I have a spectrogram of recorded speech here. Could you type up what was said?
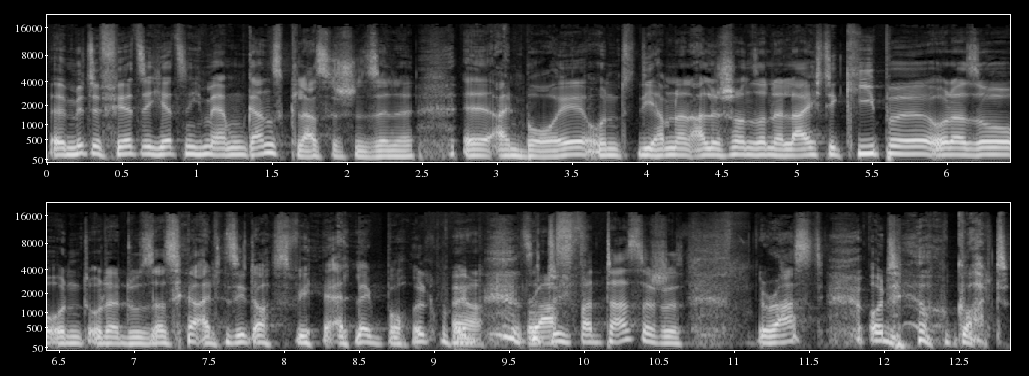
äh, Mitte 40 jetzt nicht mehr im ganz klassischen Sinne äh, ein Boy und die haben dann alle schon so eine leichte Kiepe oder so und oder du das ja eine sieht aus wie Alec Baldwin. Ja, das ist natürlich fantastisches. Rust. Und oh Gott.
